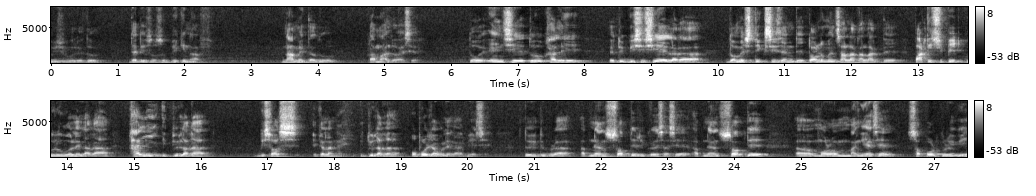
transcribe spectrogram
হৈছোঁ বুলিতো that is also big enough নাম এটাতো কামালো আছে। তো এন চি এটো খালি এইটো বি চি চি আই লগা ডমেষ্টিক ছিজন দে টুৰ্ণামেণ্টছ আলাগ আলাগ দে পাৰ্টিচিপেট কৰিবলৈ লগা খালি ইটো লগা বিশ্বাস একেলা নাই। ইটো লগা ওপৰ যাবলৈ লগা বি আছে তো পৰা আপোনাৰ চবতে ৰিকুৱেষ্ট আছে। আপোনাৰ চবতে মৰম মাঙি আছে। ছাপৰ্ট কৰিবি।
